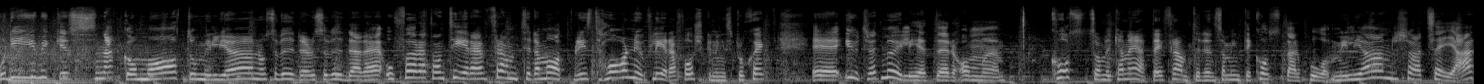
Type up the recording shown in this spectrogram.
Och det är ju mycket snack om mat och miljön och så vidare och så vidare. Och för att hantera en framtida matbrist har nu flera forskningsprojekt eh, utrett möjligheter om eh, kost som vi kan äta i framtiden som inte kostar på miljön så att säga.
